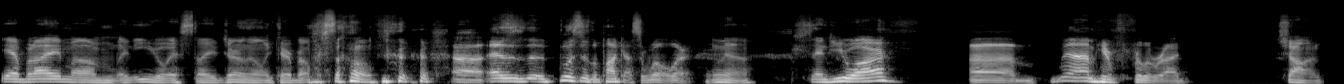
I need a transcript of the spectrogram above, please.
yeah, but I'm um an egoist. I generally only care about myself. uh, as the listeners of the podcast are well aware. yeah, and you are Um, yeah, I'm here for the ride. Sean.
